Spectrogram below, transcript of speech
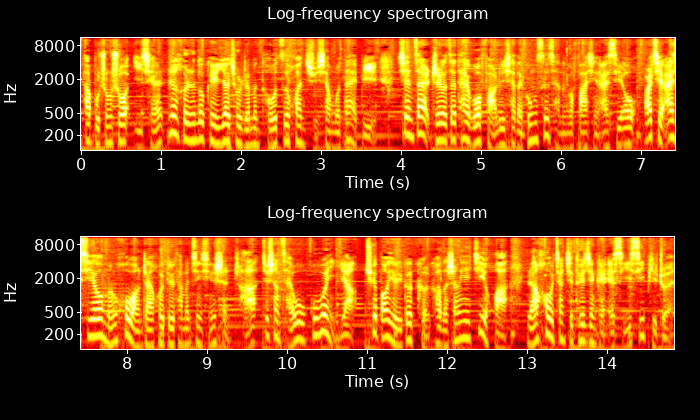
他补充说，以前任何人都可以要求。人们投资换取项目代币，现在只有在泰国法律下的公司才能够发行 ICO，而且 ICO 门户网站会对他们进行审查，就像财务顾问一样，确保有一个可靠的商业计划，然后将其推荐给 SEC 批准。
